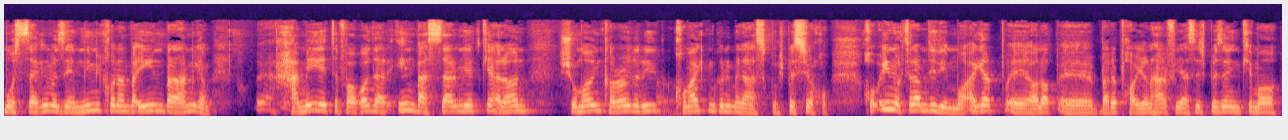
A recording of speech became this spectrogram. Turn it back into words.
مستقیم و ضمنی می‌کنن و این برای هم میگم همه اتفاقات در این بستر میاد که الان شما این کارا رو دارید کمک می‌کنید به نسل بسیار خوب. خب این نکته هم دیدیم. ما اگر حالا برای پایان حرفی هستش بزنید که ما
